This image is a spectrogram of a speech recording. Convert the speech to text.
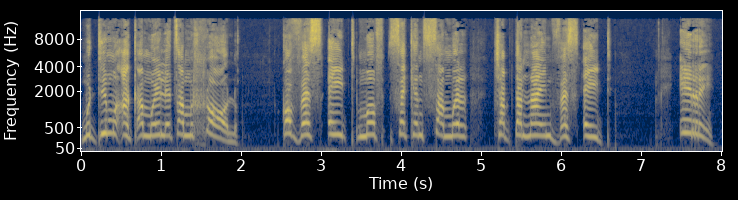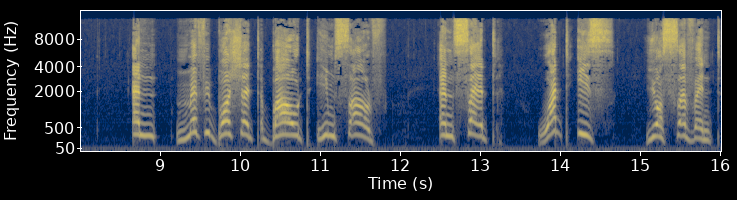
modimo a ka mo eletsa mohlolo ko verse 8 mo 2 Samuel chapter 9 verse 8 iri and Mephibosheth bowed himself and said what is your servant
